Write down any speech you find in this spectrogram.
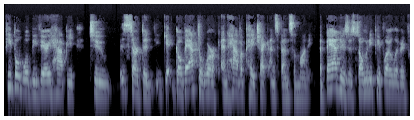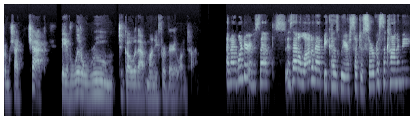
People will be very happy to start to get go back to work and have a paycheck and spend some money. The bad news is so many people are living from check to check. They have little room to go without money for a very long time. And I wonder if that's is that a lot of that because we are such a service economy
